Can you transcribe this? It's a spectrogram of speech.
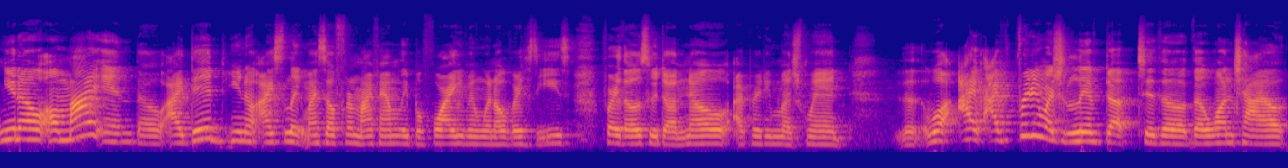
You know, on my end though, I did, you know, isolate myself from my family before I even went overseas. For those who don't know, I pretty much went the, well, I, I pretty much lived up to the, the one child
